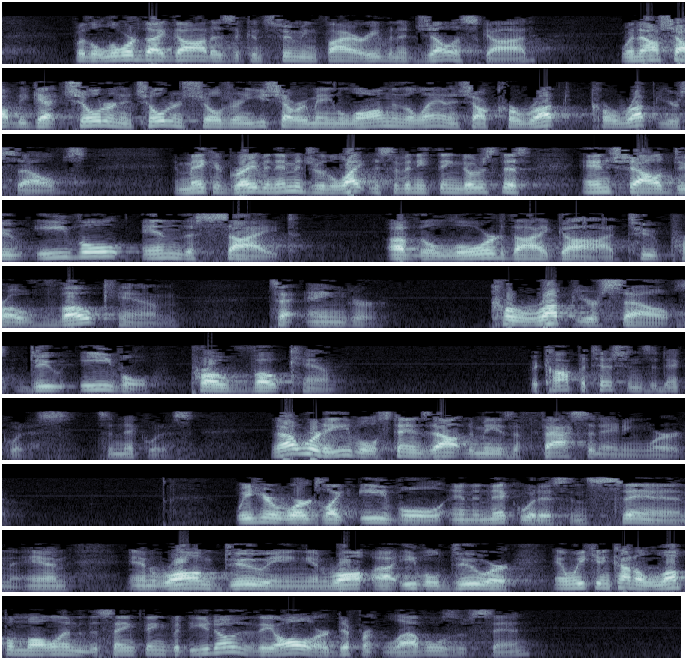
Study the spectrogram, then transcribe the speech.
for the Lord thy God is a consuming fire, even a jealous God. When thou shalt beget children and children's children, ye shall remain long in the land and shall corrupt, corrupt yourselves and make a graven image or the likeness of anything. Notice this, and shall do evil in the sight of the Lord thy God to provoke him to anger. Corrupt yourselves, do evil, provoke him. The competition's iniquitous. It's iniquitous. That word evil stands out to me as a fascinating word. We hear words like evil and iniquitous and sin and and wrongdoing and wrong, uh, evildoer, and we can kind of lump them all into the same thing. But do you know that they all are different levels of sin?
